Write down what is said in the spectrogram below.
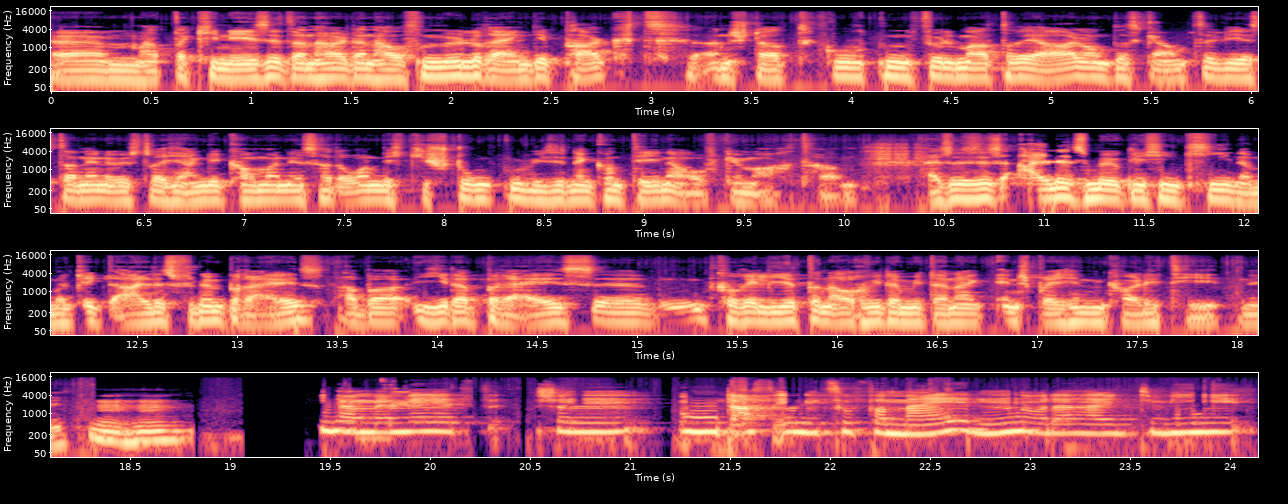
Ähm, hat der Chinese dann halt einen Haufen Müll reingepackt, anstatt guten Füllmaterial und das Ganze, wie es dann in Österreich angekommen ist, hat ordentlich gestunken, wie sie den Container aufgemacht haben. Also es ist alles möglich in China. Man kriegt alles für den Preis, aber jeder Preis äh, korreliert dann auch wieder mit einer entsprechenden Qualität. Nicht? Mhm. Ja, wenn wir jetzt schon, um das irgendwie zu vermeiden oder halt wie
